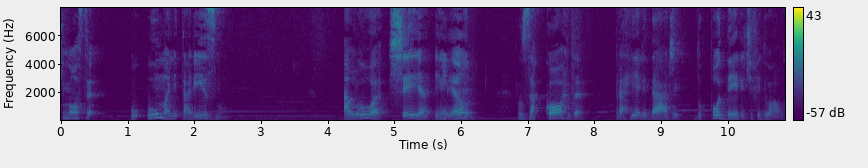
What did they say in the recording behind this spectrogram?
que mostra o humanitarismo, a lua cheia em Leão nos acorda para a realidade do poder individual,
